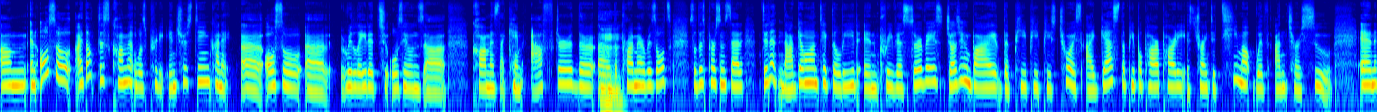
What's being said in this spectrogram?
Um, and also, I thought this comment was pretty interesting, kind of uh, also uh, related to Oh Se-hoon's uh, comments that came after the uh, the primary results. So this person said, "Didn't Na Kyung-won take the lead in previous surveys? Judging by the PPP's choice, I guess the People Power Party is trying to team up with Ahn Cheol-soo." And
